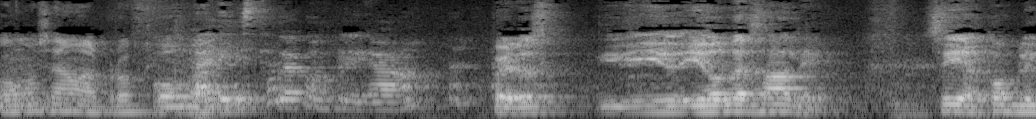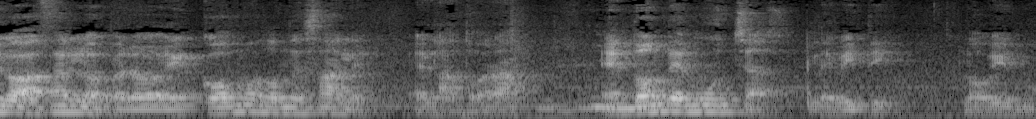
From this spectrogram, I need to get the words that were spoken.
¿Cómo se llama el prójimo? ¿Cómo? Ahí está lo complicado. Pero es, y, y dónde sale? Sí, es complicado hacerlo, pero ¿en cómo? ¿Dónde sale? En la Torah. ¿En dónde muchas? Levítico, lo mismo.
